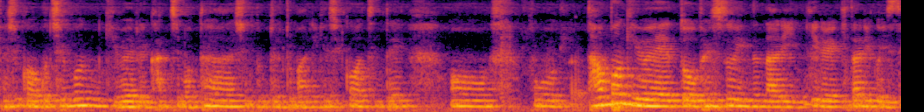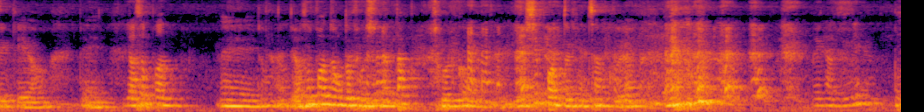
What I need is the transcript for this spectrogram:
계실 것 같고 질문 기회를 갖지 못하신 분들도 많이 계실 것 같은데 어, 뭐 다음번 기회에 또 뵐 수 있는 날이 있기를 기다리고 있을게요. 네, 여섯 번. 네, 한 여섯 번 정도 보시면 딱 좋을 것 같아요. 60번도 괜찮고요. 네,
